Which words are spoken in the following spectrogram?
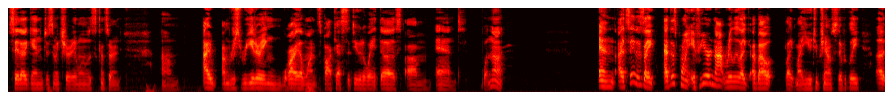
say that again, just to make sure anyone was concerned. Um, I I'm just reiterating why I wanted this podcast to do the way it does, um, and whatnot. And I'd say this like at this point, if you're not really like about like my YouTube channel specifically, uh,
